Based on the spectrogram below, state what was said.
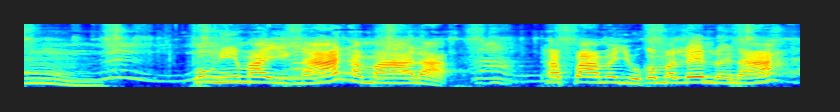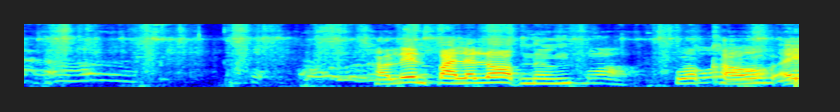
อืมพรุ่งนี้มาอีกนะถ้ามาล่ะ ถ้าป้าไม่อยู่ก็มาเล่นเลยนะ เขาเล่นไปแล้วรอบหนึ่งบอกพวกเขาไอ้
